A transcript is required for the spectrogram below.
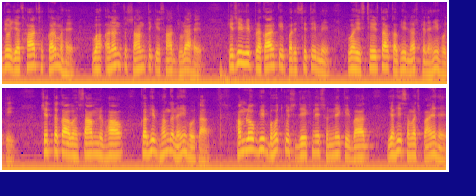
जो यथार्थ कर्म है, वह अनंत शांति के साथ जुड़ा है। किसी भी प्रकार की परिस्थिति में वह स्थिरता कभी नष्ट नहीं होती। चित्त का वह साम्य भाव कभी भंग नहीं होता। हम लोग भी बहुत कुछ देखने सुनने के बाद यही समझ पाए हैं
